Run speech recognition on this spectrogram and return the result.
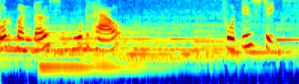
Four bundles would have 14 sticks.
